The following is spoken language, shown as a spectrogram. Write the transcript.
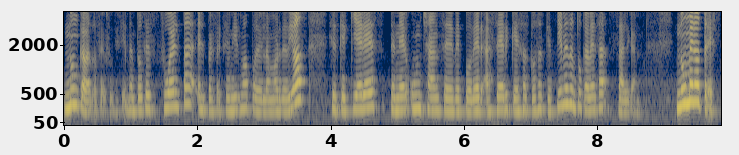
Nunca vas a ser suficiente. Entonces, suelta el perfeccionismo por el amor de Dios si es que quieres tener un chance de poder hacer que esas cosas que tienes en tu cabeza salgan. Número tres,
